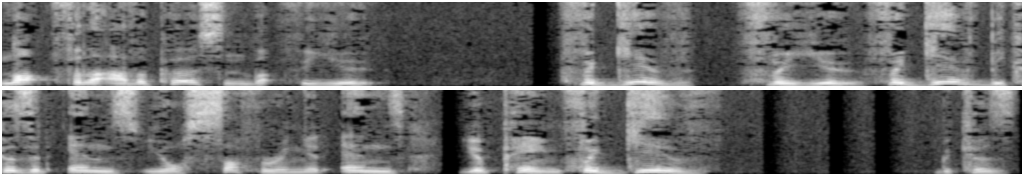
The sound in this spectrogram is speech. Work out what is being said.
Not for the other person, but for you. Forgive for you. Forgive because it ends your suffering, it ends your pain. Forgive because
